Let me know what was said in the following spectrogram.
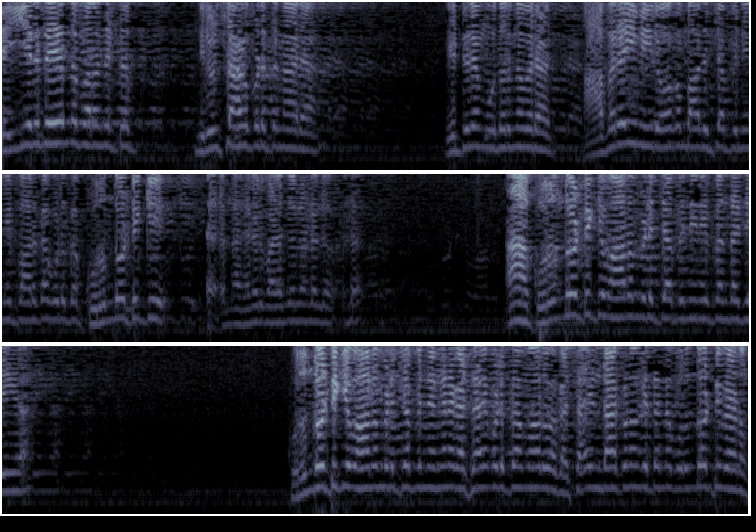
ചെയ്യരുതേ എന്ന് പറഞ്ഞിട്ട് നിരുത്സാഹപ്പെടുത്തുന്ന ആരാ? വീട്ടിലെ മുതിർന്നവരാണ്. അവരെയും ഈ രോഗം ബാധിച്ച പിന്നെ ഇനി പാർക്ക കൊടുക്ക? കുറുന്തോട്ടിക്ക്. അങ്ങനെ ഒരു പഴഞ്ചൊല്ലുണ്ടല്ലോ ആ കുറുന്തോട്ടിക്ക് വാദം പിടിച്ച പിന്നെ ഇനിയിപ്പോ എന്താ ചെയ്യുക? കുറുന്തോട്ടിക്ക് വാദം പിടിച്ച പിന്നെ എങ്ങനെ കഷായം കൊടുത്താൽ മാറുക? കഷായം ഉണ്ടാക്കണമെങ്കിൽ തന്നെ കുറുന്തോട്ടി വേണം.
